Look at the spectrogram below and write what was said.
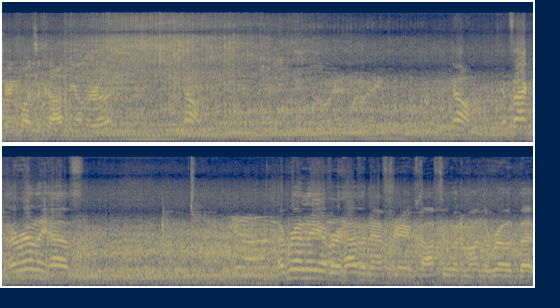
Drink lots of coffee on the road? No. No. In fact, I rarely have. I rarely ever have an afternoon coffee when I'm on the road, but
